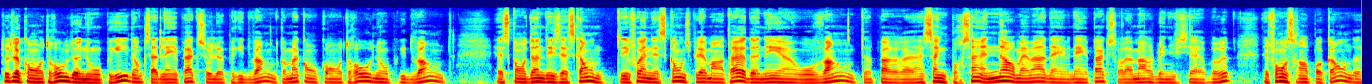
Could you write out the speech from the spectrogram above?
tout le contrôle de nos prix, donc ça a de l'impact sur le prix de vente. Comment qu'on contrôle nos prix de vente? Est-ce qu'on donne des escomptes? Des fois, un escompte supplémentaire donné aux ventes par un 5% énormément d'impact sur la marge bénéficiaire brute. Des fois, on ne se rend pas compte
